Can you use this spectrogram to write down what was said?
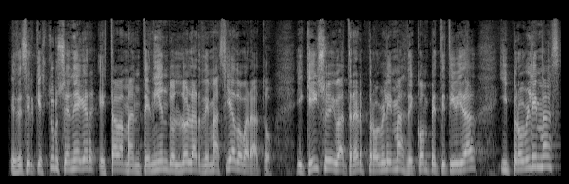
Es decir, que Sturzenegger estaba manteniendo el dólar demasiado barato y que eso iba a traer problemas de competitividad y problemas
